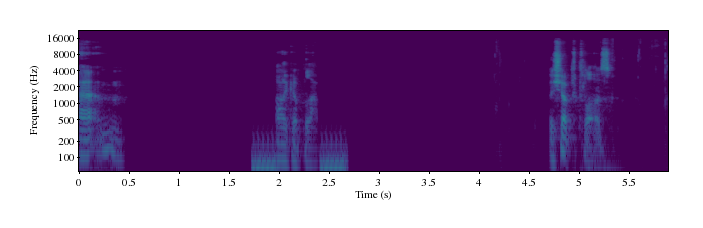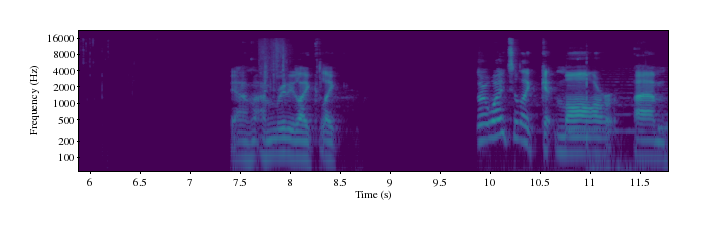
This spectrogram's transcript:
um, like a blab. The shop's closed. Yeah, I'm, I'm really like like. Is there a way to like get more um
